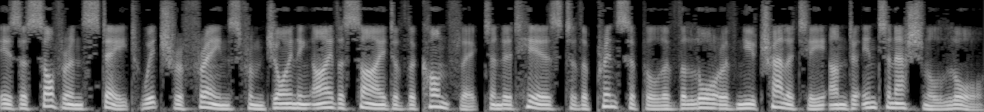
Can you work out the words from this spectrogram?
is a sovereign state which refrains from joining either side of the conflict and adheres to the principle of the law of neutrality under international law.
